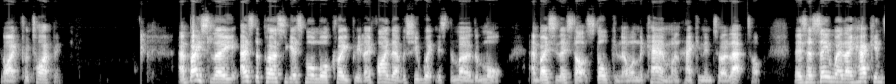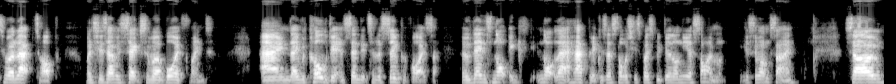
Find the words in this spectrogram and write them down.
like for typing. And basically, as the person gets more and more creepy, they find out that she witnessed the murder more. And basically, they start stalking her on the camera and hacking into her laptop. There's a scene where they hack into her laptop when she's having sex with her boyfriend. And they record it and send it to the supervisor, who then's not not that happy because that's not what she's supposed to be doing on the assignment. You see what I'm saying? So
